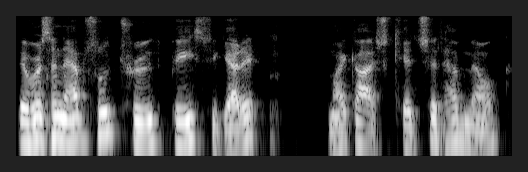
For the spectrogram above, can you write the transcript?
there was an absolute truth piece. You get it? My gosh, kids should have milk,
